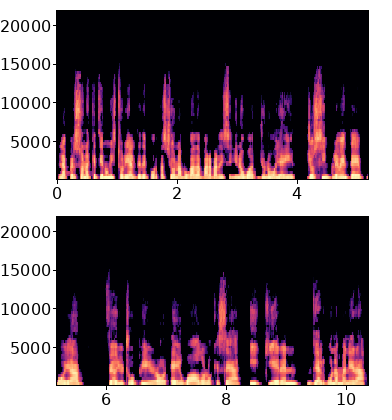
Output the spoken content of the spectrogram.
la persona que tiene un historial de deportación, abogada Bárbara, dice, you know what, yo no voy a ir, yo simplemente voy a failure to appear o AWOL o lo que sea y quieren de alguna manera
